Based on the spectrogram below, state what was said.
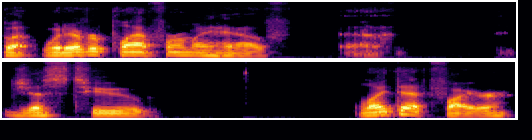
but whatever platform i have uh, just to light that fire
